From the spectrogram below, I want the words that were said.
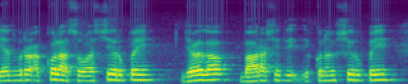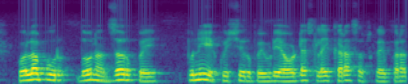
त्याचबरोबर अकोला सोळाशे रुपये जळगाव बाराशे ते एकोणावीसशे रुपये कोल्हापूर दोन हजार रुपये पुणे एकवीसशे रुपये. व्हिडिओ आवडल्यास लाईक करा सबस्क्राईब करा.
